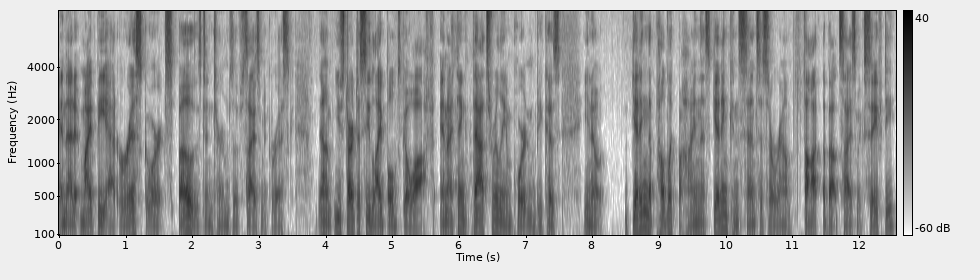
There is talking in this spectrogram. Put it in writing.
and that it might be at risk or exposed in terms of seismic risk, um, you start to see light bulbs go off. And I think that's really important because, you know, getting the public behind this, getting consensus around thought about seismic safety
